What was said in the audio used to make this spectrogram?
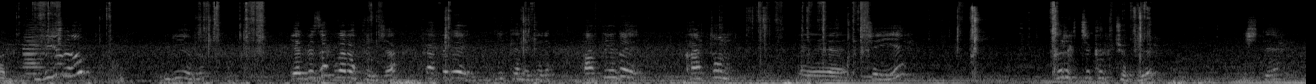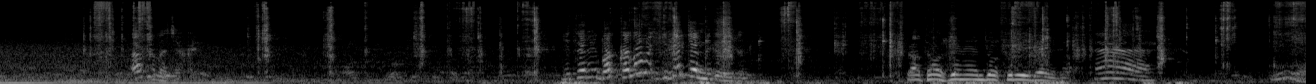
abi. Biliyorum. Biliyorum. Gelbezaklar atılacak. Kafede yıkanacak. Haftaya da karton eee şeyi kırık çıkık çöpü işte atılacak. Yeter bakkala mı giderken mi gördün? Ratasyonun önünde oturuyor orada. He. İyi.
